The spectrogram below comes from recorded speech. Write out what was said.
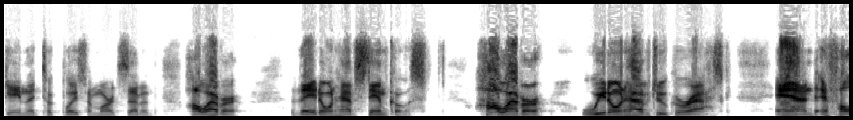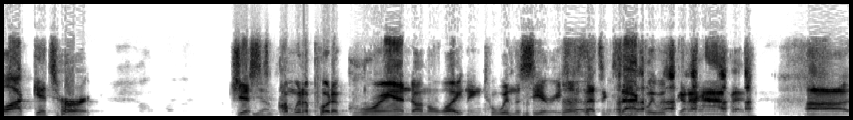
game that took place on March 7th. However, they don't have Stamkos. However, we don't have Tuukka Rask. And if Halak gets hurt, just Yeah. I'm going to put a grand on the Lightning to win the series because that's exactly what's going to happen. Uh,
